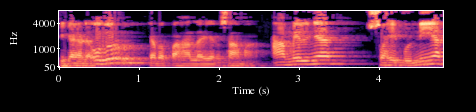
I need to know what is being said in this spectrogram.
Jika ada udur, dapat pahala yang sama. Amilnya sahibun niat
